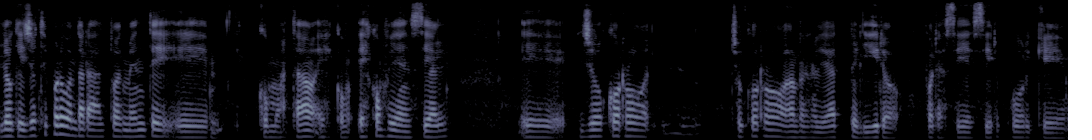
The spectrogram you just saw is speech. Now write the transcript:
lo que yo estoy por contar actualmente, eh, como está, es, es confidencial, eh, yo corro, yo corro en realidad peligro, por así decir, porque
